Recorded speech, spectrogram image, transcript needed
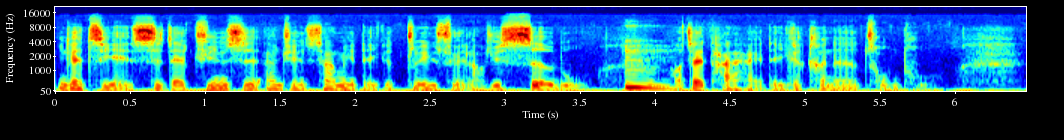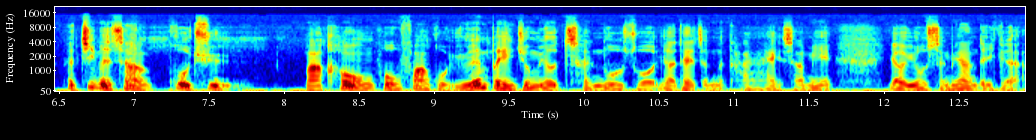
应该指也是在军事安全上面的一个追随，然后去涉入，嗯，好，在台海的一个可能的冲突。那基本上过去马克龙或法国原本也就没有承诺说要在整个台海上面要有什么样的一个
